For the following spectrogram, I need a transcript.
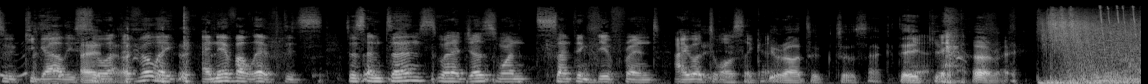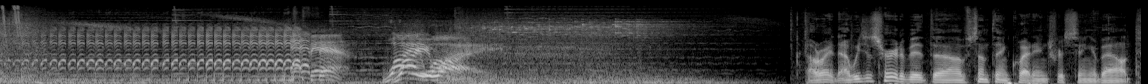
to Kigali. So I I, feel like I never left. It's so sometimes when I just want something different, I go to Osaka. You're out to, to Osaka. Thank Yeah. you. All right. FM YY. All right. Now, we just heard a bit uh, of something quite interesting about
